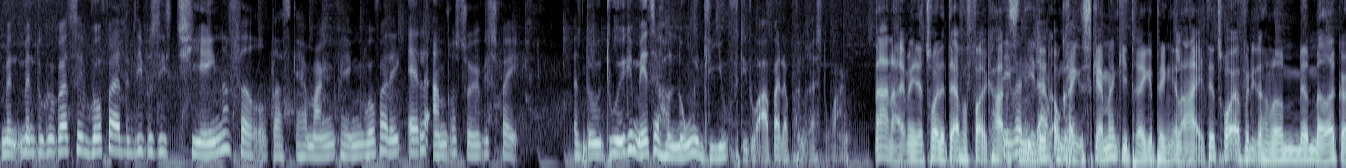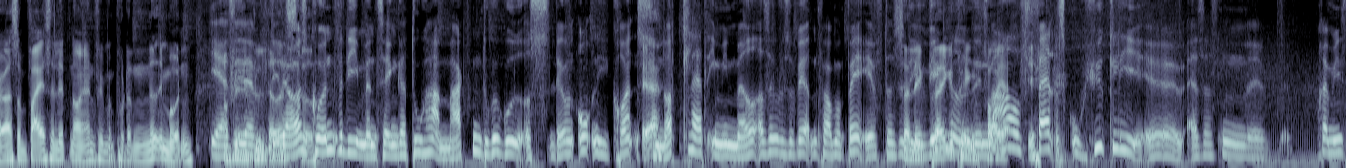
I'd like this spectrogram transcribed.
men, men du kan godt se, hvorfor er det lige præcis tjenerfaget, der skal have mange penge? Hvorfor er det ikke alle andre servicefag? Altså, du, du er ikke med til at holde nogen i live, fordi du arbejder på en restaurant. Nej, nej, men jeg tror, det er derfor, folk har Det det, sådan lidt argument. omkring, skal man give drikkepenge eller ej? Det tror jeg, fordi det har noget med mad at gøre, som faktisk er lidt nøjeren, fordi man putter den ned i munden. Ja, og fordi det er, det lavet er også sted. kun fordi, man tænker, du har magten, du kan gå ud og lave en ordentlig grøn Ja. snotklat i min mad, og så kan du servere den for mig bagefter. Så, Så det er i virkeligheden en meget Ja. falsk, uhyggelig øh, altså sådan, øh, præmis.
